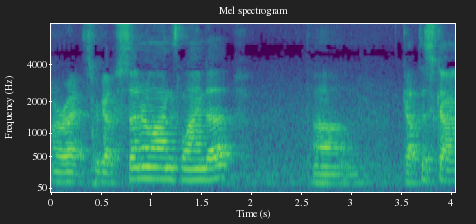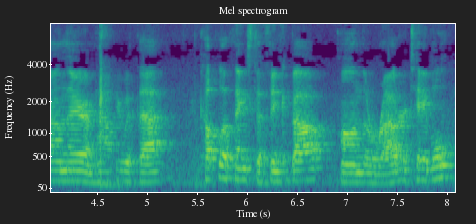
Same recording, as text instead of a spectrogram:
All right, so we got our center lines lined up. Um, got this guy on there, I'm happy with that. A couple of things to think about on the router table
